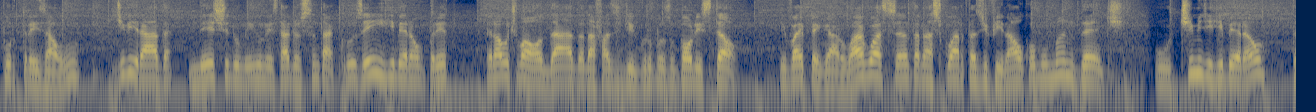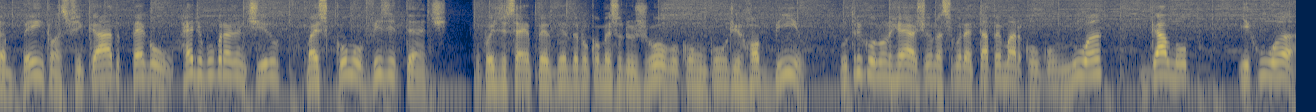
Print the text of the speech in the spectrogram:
por 3 a 1 de virada neste domingo no estádio Santa Cruz, em Ribeirão Preto, pela última rodada da fase de grupos do Paulistão e vai pegar o Água Santa nas quartas de final como mandante. O time de Ribeirão, também classificado, pega o Red Bull Bragantino, mas como visitante. Depois de sair perdendo no começo do jogo com um gol de Robinho, o tricolor reagiu na segunda etapa e marcou com Luan, Galopo e Juan.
